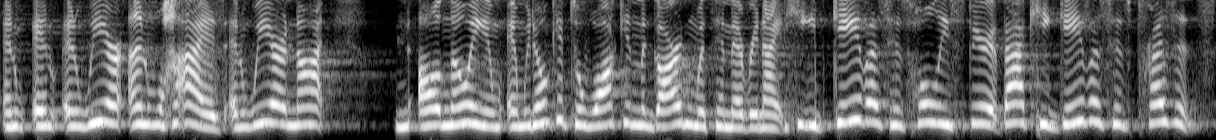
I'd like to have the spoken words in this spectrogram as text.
and, and, and we are unwise and we are not all knowing and, and we don't get to walk in the garden with Him every night, He gave us His Holy Spirit back. He gave us His presence.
